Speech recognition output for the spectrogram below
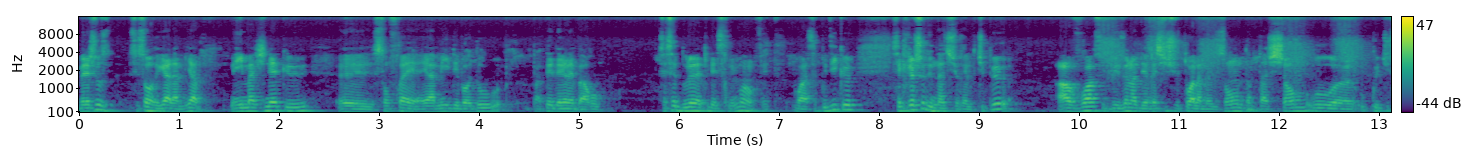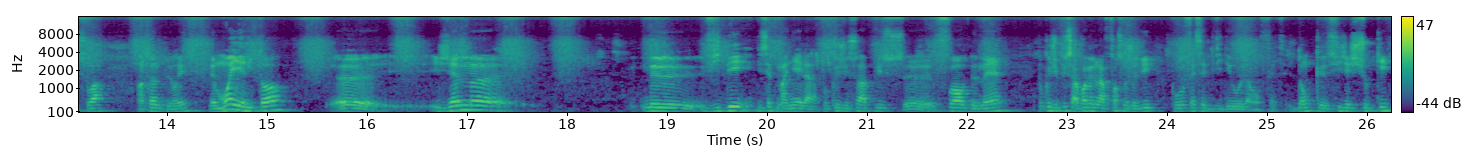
Mais les choses se sont réglées à l'amiable. Mais imaginez que euh, son frère et ami des Bordeaux partaient derrière les barreaux. C'est cette douleur qu'il exprimait en fait. Voilà, ça vous dit que c'est quelque chose de naturel. Tu peux avoir ce besoin-là de rester chez toi à la maison, dans ta chambre, ou euh, où que tu sois en train de pleurer. Mais moi, Héritor, euh, j'aime euh, me vider de cette manière-là, pour que je sois plus fort demain, pour que je puisse avoir même la force aujourd'hui pour faire cette vidéo-là, en fait. Donc, si j'ai choqué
